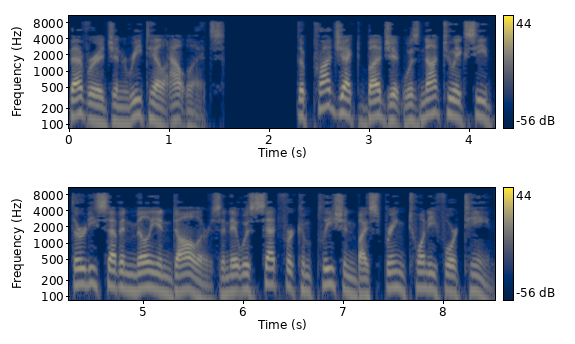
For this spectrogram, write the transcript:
beverage and retail outlets. The project budget was not to exceed $37 million and it was set for completion by spring 2014.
